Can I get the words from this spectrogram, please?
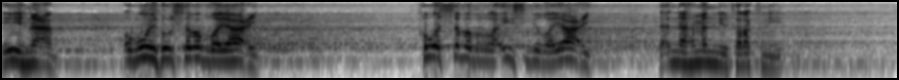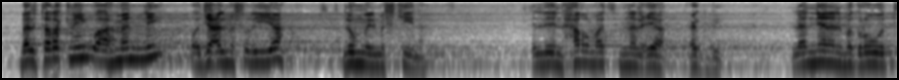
إيه نعم. أبوي هو سبب ضياعي. هو السبب الرئيسي في ضياعي لأنه أهمني وتركني. بل تركني وأهمني وجعل المسؤولية لأمي المسكينة اللي انحرمت من العيال عقبي. لأني أنا المقرود.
